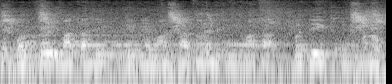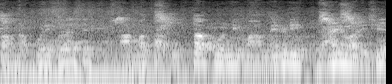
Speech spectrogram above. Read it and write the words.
તો બધું માતાજી જેમને માનતા કરે ને એની માતા બધી મનોકામના પૂરી કરે છે. આ માતા ઉત્તાપુરની મા મેરડી રાણીવાળી છે.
